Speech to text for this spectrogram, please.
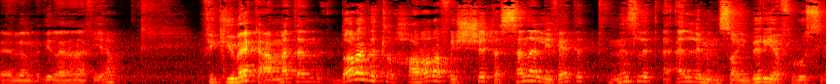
المدينة اللي أنا فيها في كيوباك عامة درجة الحرارة في الشتاء السنة اللي فاتت نزلت أقل من سيبيريا في روسيا.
